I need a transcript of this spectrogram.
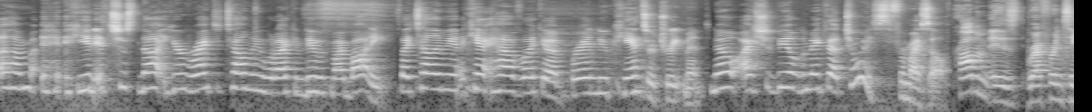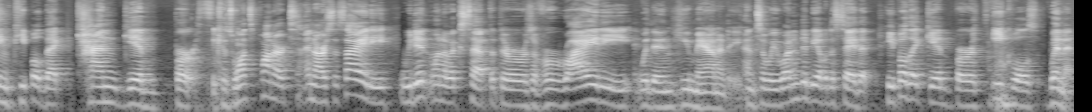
um, it's just not your right to tell me what I can do with my body. It's like telling me I can't have like a brand new cancer treatment. No, I should be able to make that choice for myself. Problem is referencing people that can give birth because once upon our in our society we didn't want to accept that there was a variety within humanity. And so we wanted to be able to say that people that give birth equals women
